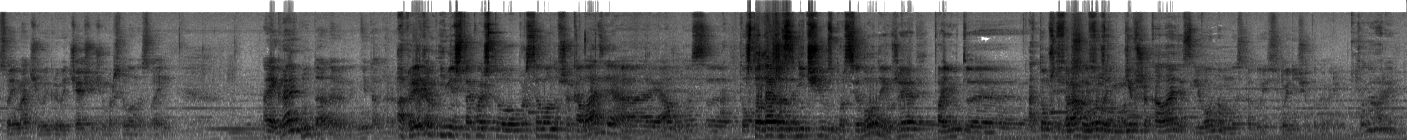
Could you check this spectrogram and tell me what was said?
свои матчи выигрывает чаще, чем Барселона свои. А играет, ну да, наверное, не так хорошо. А при этом имидж такой, что Барселона в шоколаде, а Реал у нас... Э, а что даже за ничью с Барселоной уже поют... Э, О том, что Барселона не в шоколаде с Леоном мы с тобой сегодня еще поговорим. Поговорим.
